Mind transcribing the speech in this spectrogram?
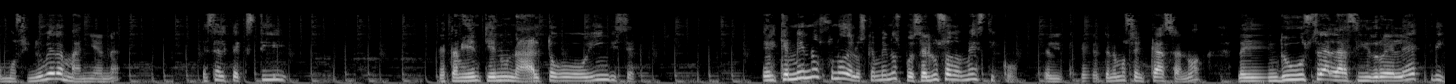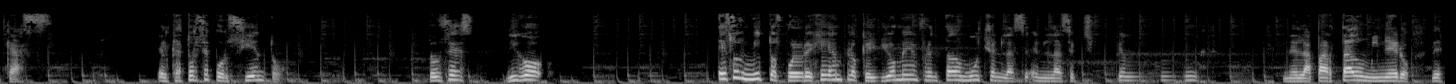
como si no hubiera mañana es el textil, que también tiene un alto índice. El que menos, uno de los que menos, pues el uso doméstico, el que tenemos en casa, ¿no? La industria, las hidroeléctricas, el 14%. Entonces, digo, esos mitos, por ejemplo, que yo me he enfrentado mucho en la, en la sección, en el apartado minero, de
